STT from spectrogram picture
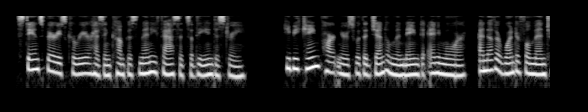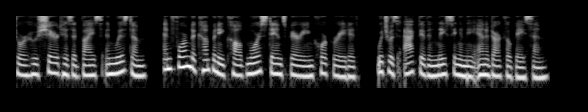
Stansberry's career has encompassed many facets of the industry. He became partners with a gentleman named Eddie Moore, another wonderful mentor who shared his advice and wisdom, and formed a company called Moore Stansberry Incorporated, which was active in leasing in the Anadarko Basin.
